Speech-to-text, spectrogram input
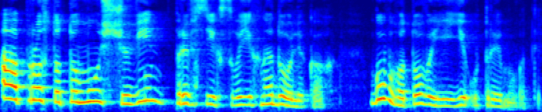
а просто тому, що він, при всіх своїх недоліках, був готовий її утримувати.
